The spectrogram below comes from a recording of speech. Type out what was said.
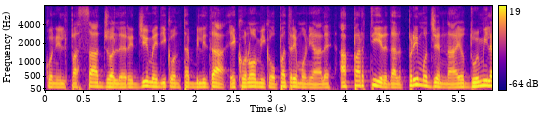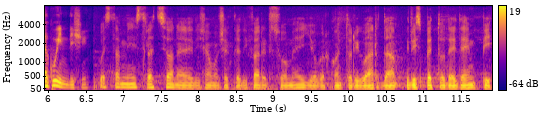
con il passaggio al regime di contabilità economico-patrimoniale a partire dal 1 gennaio 2015. Questa amministrazione diciamo, cerca di fare il suo meglio per quanto riguarda il rispetto dei tempi.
